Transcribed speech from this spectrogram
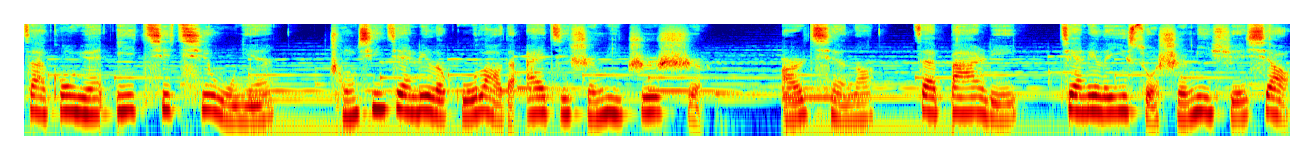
在公元一七七五年重新建立了古老的埃及神秘知识。而且呢，在巴黎建立了一所神秘学校。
